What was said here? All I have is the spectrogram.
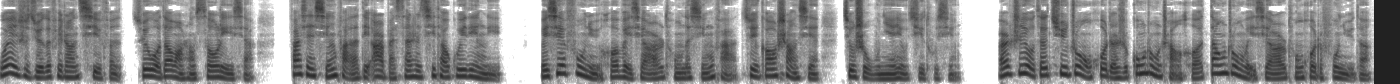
我也是觉得非常气愤，所以我到网上搜了一下，发现刑法的第二百三十七条规定里，猥亵妇女和猥亵儿童的刑法最高上限就是五年有期徒刑。而只有在聚众或者是公众场合当众猥亵儿童或者妇女的，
